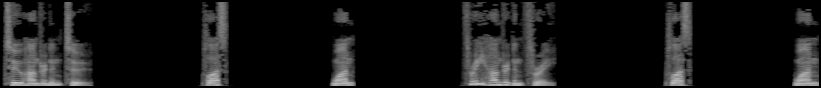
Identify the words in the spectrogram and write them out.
202 plus 1 303 plus 1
